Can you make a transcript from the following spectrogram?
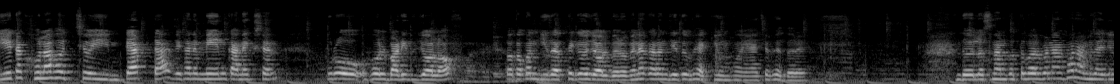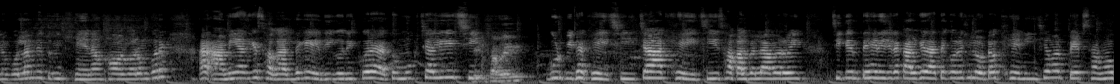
ইয়েটা খোলা হচ্ছে, ওই ট্যাপটা, যেখানে মেন কানেকশন পুরো হোল বাড়ির জল অফ ততক্ষণ গিজার থেকেও জল বেরোবে না, কারণ যেহেতু ভ্যাকিউম হয়ে আছে ভেতরে। দৈল স্নান করতে পারবে না এখন। আমি তাই জন্য বললাম যে তুমি খেয়ে নাও খাবার গরম করে। আর আমি আজকে সকাল থেকে এদিক ওদিক করে এত মুখ চালিয়েছি। গুড় পিঠা খেয়েছি চা খেয়েছি। সকালবেলা আবার ওই চিকেন তেহারি যেটা কালকে রাতে করেছিল ওটাও খেয়ে নিয়েছি। আমার পেট সামহাও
